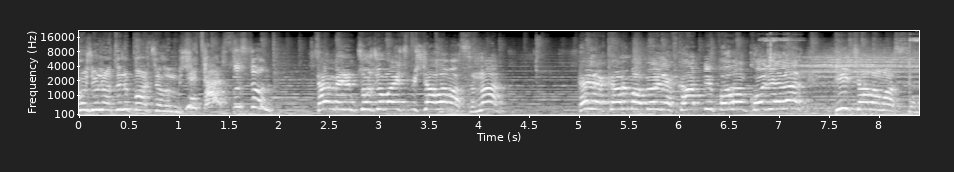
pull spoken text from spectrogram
Çocuğun atını parçalamış. Yeter susun! Sen benim çocuğuma hiçbir şey alamazsın lan. Hele karıma böyle falan kolyeler hiç alamazsın.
